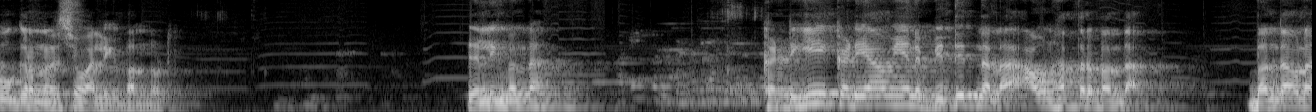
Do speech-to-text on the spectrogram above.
ಉಗ್ರ ನರಸಿಂಹ ಅಲ್ಲಿಗೆ ಬಂದ ನೋಡ್ರಿ. ಎಲ್ಲಿಗೆ ಬಂದ? ಕಟ್ಟಿಗೆ ಕಡಿಯಾವ ಏನು ಬಿದ್ದಿದ್ನಲ್ಲ, ಅವನ ಹತ್ರ ಬಂದ. ಬಂದವನ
